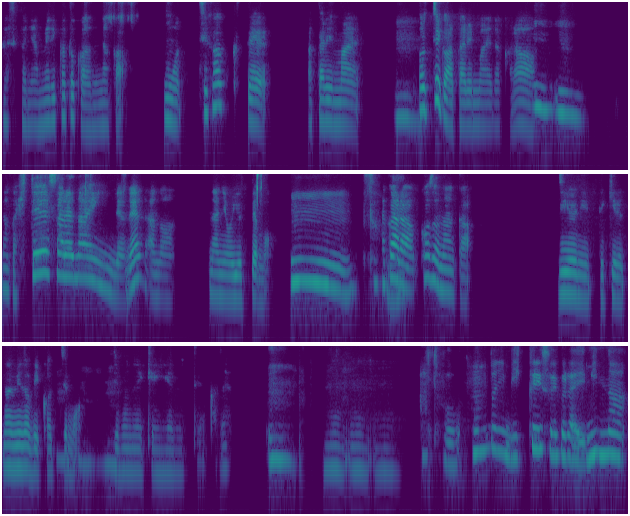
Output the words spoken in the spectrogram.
確かにアメリカとかはなんかもう違くて当たり前、うんそっちが当たり前だから、うんなんか否定されないんだよね、あの何を言っても。うん。ねだからこそなんか自由にできる、のびのびこっちもうん自分の意見言えるっていうかね。うん。うんうんあと、本当にびっくりするぐらいみんな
